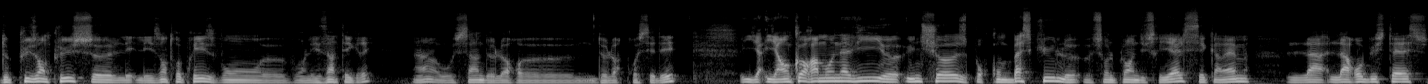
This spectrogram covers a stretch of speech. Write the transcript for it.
de plus en plus, les, entreprises vont, les intégrer hein, au sein de leur, de leur procédé. Il y, a, encore, à mon avis, une chose pour qu'on bascule sur le plan industriel, c'est quand même la, robustesse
